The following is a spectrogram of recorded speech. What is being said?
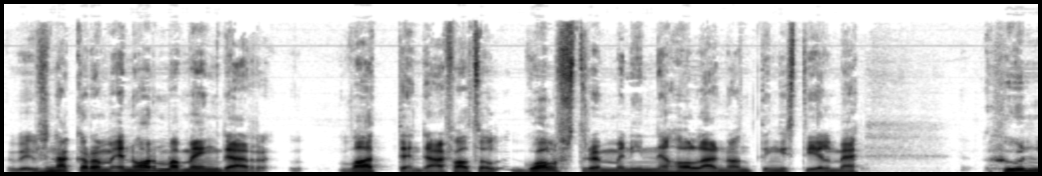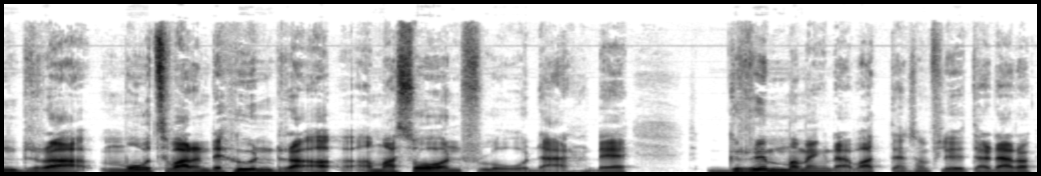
vi snackar om enorma mängder vatten där, för alltså Golfströmmen innehåller någonting i stil med 100, motsvarande 100 Amazonfloder. Det är grymma mängder vatten som flyter där och,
